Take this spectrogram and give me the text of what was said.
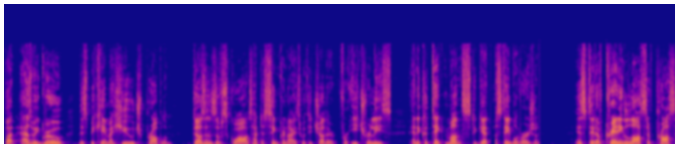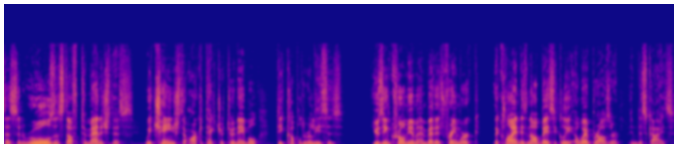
But as we grew, this became a huge problem. Dozens of squads had to synchronize with each other for each release, and it could take months to get a stable version. Instead of creating lots of process and rules and stuff to manage this, we changed the architecture to enable decoupled releases. Using Chromium Embedded Framework, the client is now basically a web browser in disguise.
